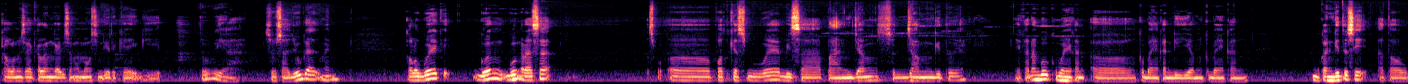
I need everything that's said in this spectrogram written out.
kalau misalnya kalian nggak bisa ngomong sendiri kayak gitu ya susah juga men. Kalau gue gue gue ngerasa eh, podcast gue bisa panjang sejam gitu ya. Ya karena gue kebanyakan eh, kebanyakan diem kebanyakan bukan gitu sih atau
